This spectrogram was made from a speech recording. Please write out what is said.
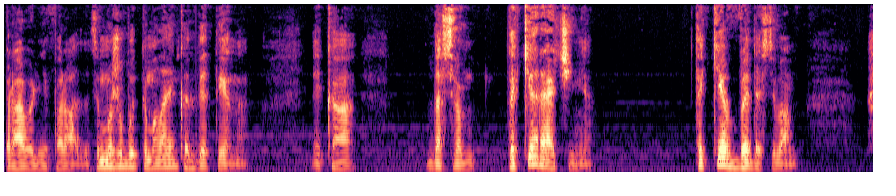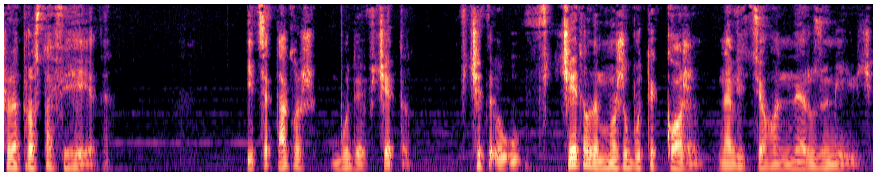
правильні поради. Це може бути маленька дитина, яка дасть вам таке речення, таке видасть вам, що ви просто офігієте. І це також буде вчитель. Вчитель, вчителем може бути кожен, навіть цього не розуміючи.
